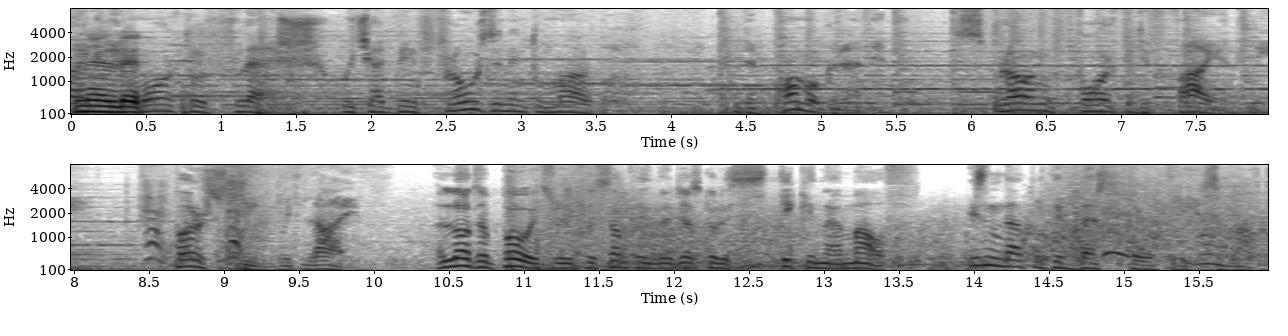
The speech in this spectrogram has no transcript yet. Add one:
there. Unlike Nailed the it. mortal flesh, which had been frozen into marble, the pomegranate sprung forth defiantly, bursting with life. A lot of poetry for something they're just gonna stick in their mouth. Isn't that what the best poetry is about?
